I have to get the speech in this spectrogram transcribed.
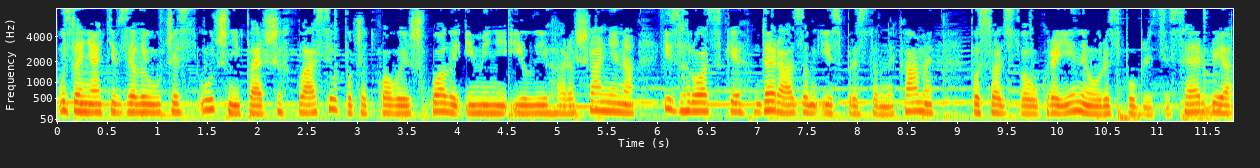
У занятті взяли участь учні перших класів початкової школи імені Іллі Гарашаніна із Гроцьки, де разом із представниками Посольства України у Республіці Сербія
